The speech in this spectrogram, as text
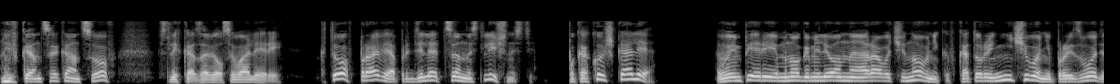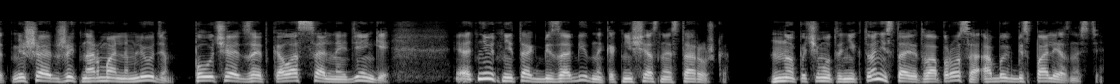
«И в конце концов», — слегка завелся Валерий, — кто вправе определять ценность личности? По какой шкале? В империи многомиллионная орава чиновников, которые ничего не производят, мешают жить нормальным людям, получают за это колоссальные деньги и отнюдь не так безобидны, как несчастная старушка. Но почему-то никто не ставит вопроса об их бесполезности.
